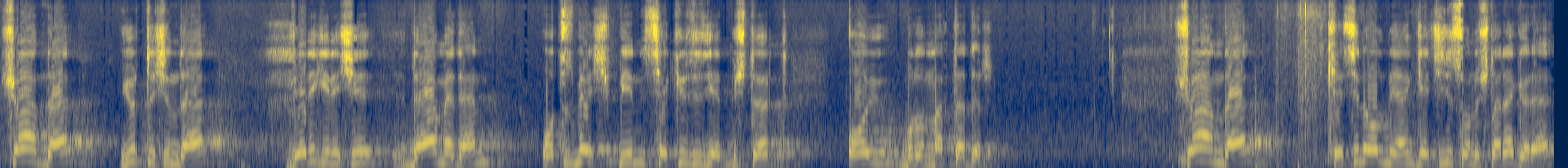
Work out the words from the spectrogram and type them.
Şu anda yurt dışında veri girişi devam eden 35.874 oy bulunmaktadır. Şu anda kesin olmayan geçici sonuçlara göre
